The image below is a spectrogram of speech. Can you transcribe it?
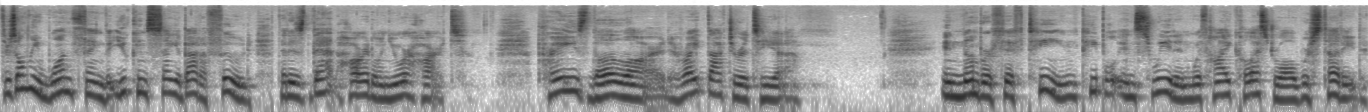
There's only one thing that you can say about a food that is that hard on your heart. Praise the Lord, right, Dr. Attia? In number 15, people in Sweden with high cholesterol were studied.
